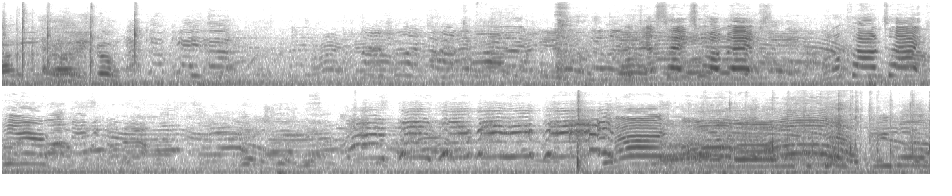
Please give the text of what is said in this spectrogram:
Let's go. Just say to our babes, no contact here. Good night. Three one,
